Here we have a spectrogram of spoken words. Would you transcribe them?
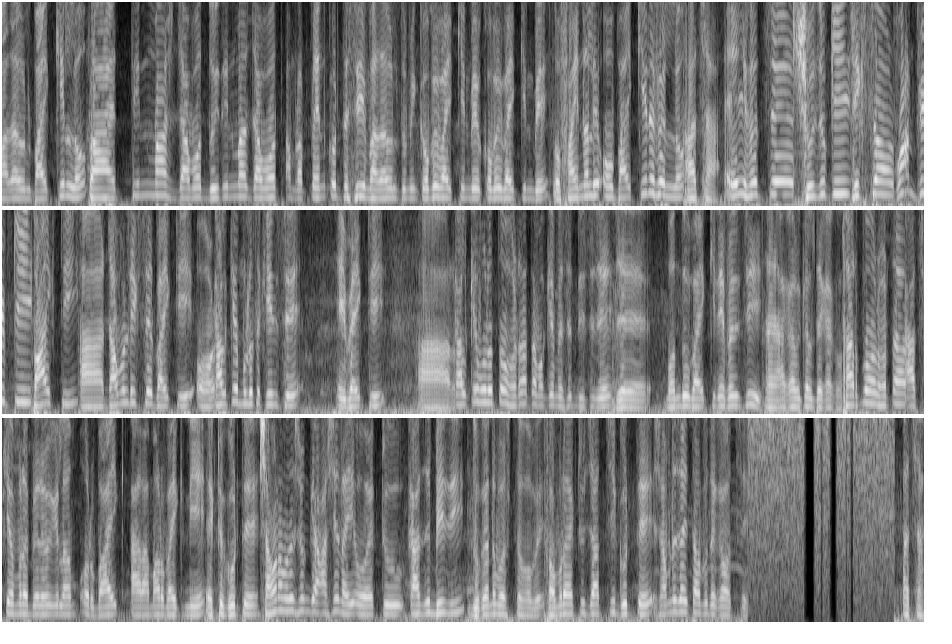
মাজাউল বাইক কিনলো। প্রায় তিন মাস যাবত দুই তিন মাস যাবত আমরা প্ল্যান করতেছি মাজাউল তুমি কবে বাইক কিনবে কবে বাইক কিনবে? তো ফাইনালি ও বাইক কিনে ফেলল। আচ্ছা এই হচ্ছে সুজুকি জিক্সার ওয়ান ফিফটি বাইকটি ডাবল ডিক্সের বাইকটি ও কালকে মূলত কিনছে। এই বাইকটি আর কালকে মূলত হঠাৎ আমাকে মেসেজ দিচ্ছে যে বন্ধু বাইক কিনে ফেলছি হ্যাঁ, আগামীকাল দেখা করো। তারপর হঠাৎ আজকে আমরা বের হয়ে গেলাম ওর বাইক আর আমার বাইক নিয়ে একটু ঘুরতে। সামনে আমাদের সঙ্গে আসে নাই ও একটু কাজে বিজি দোকানে বসতে হবে। তো আমরা একটু যাচ্ছি ঘুরতে সামনে যাই তারপর দেখা হচ্ছে। আচ্ছা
